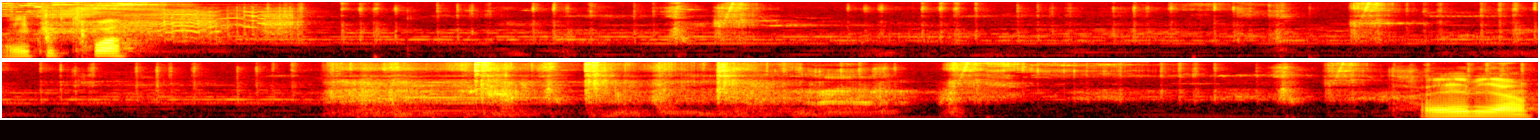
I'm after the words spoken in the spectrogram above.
Allez, plus que 3. Très bien.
